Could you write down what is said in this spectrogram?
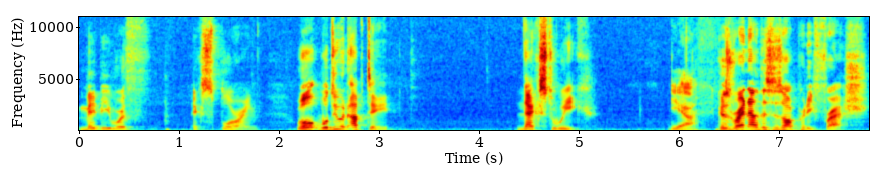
Maybe worth exploring. We'll we'll do an update next week Yeah. because right now this is all pretty fresh.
